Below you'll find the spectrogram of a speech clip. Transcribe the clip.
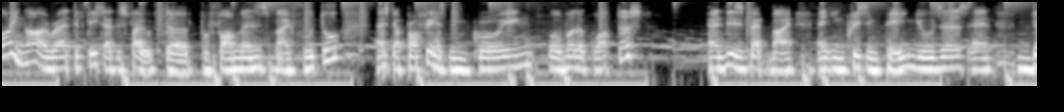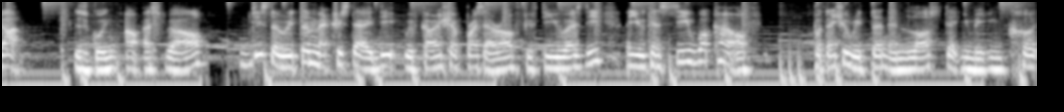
all in all, I'm relatively satisfied with the performance by Futu as their profit has been growing over the quarters and this is backed by an increase in paying users and that is going up as well. This is the return metrics that I did with current share price at around 50 USD and you can see what kind of potential return and loss that you may incur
